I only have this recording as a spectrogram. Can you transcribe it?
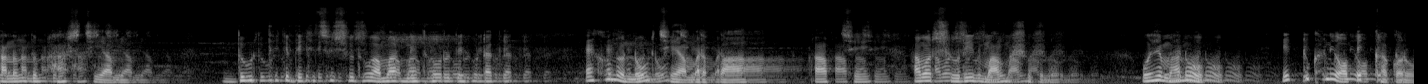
আনন্দ ভাসছি আমি। দূর থেকে দেখেছি শুধু আমার নিথর দেহটাকে। এখনও নড়ছে আমার পা কাঁপছে আমার শরীর মাংসগুলো ওহে মানব একটুখানি অপেক্ষা করো।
